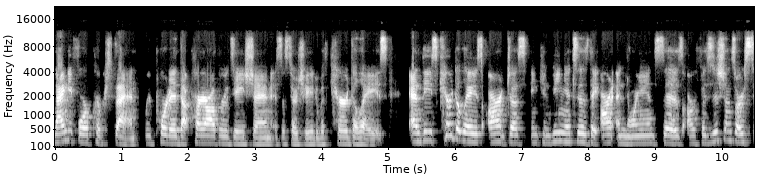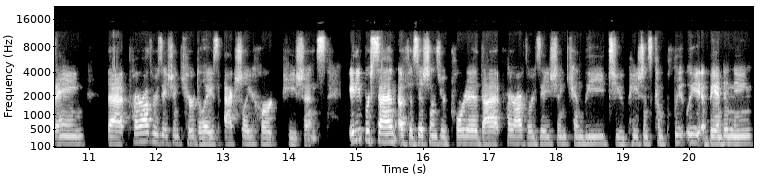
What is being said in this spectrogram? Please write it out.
94%, reported that prior authorization is associated with care delays. And these care delays aren't just inconveniences, they aren't annoyances. Our physicians are saying that prior authorization care delays actually hurt patients. 80% of physicians reported that prior authorization can lead to patients completely abandoning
